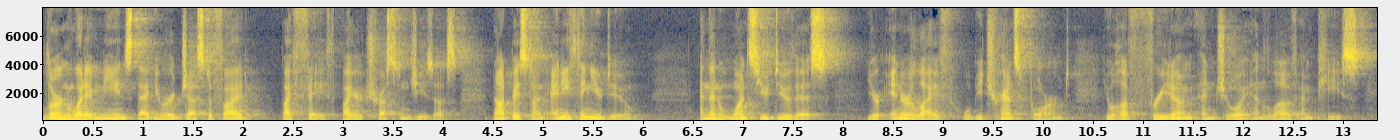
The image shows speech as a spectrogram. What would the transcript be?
Learn what it means that you are justified by faith, by your trust in Jesus, not based on anything you do. And then, once you do this, your inner life will be transformed. You will have freedom and joy and love and peace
